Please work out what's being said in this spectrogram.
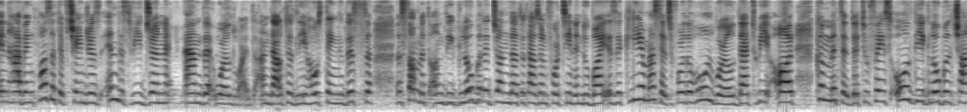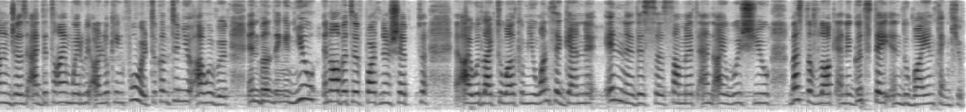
in having positive changes in this region and worldwide. Undoubtedly, hosting this uh, summit on the Global Agenda 2014 in Dubai is a clear message for the whole world that we are committed to face all the global challenges at the time where we are looking forward to continue our work in building a new innovative partnership. I would like to welcome you once again in this uh, summit and I wish you best of luck and a good stay in Dubai and thank you.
